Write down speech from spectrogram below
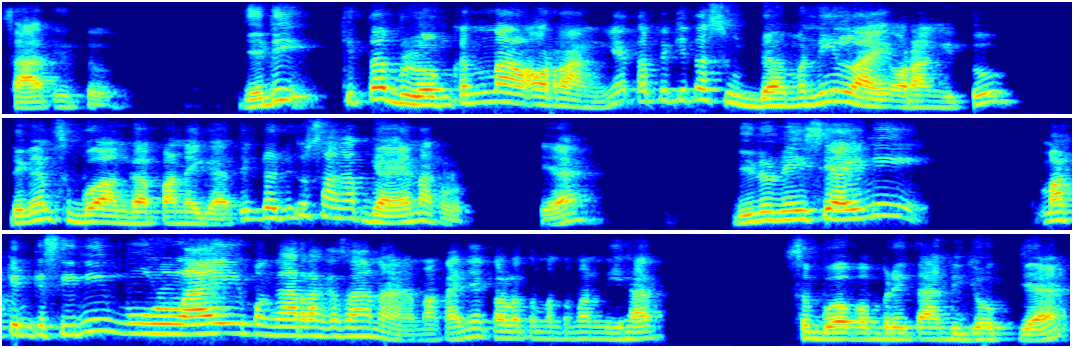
saat itu. Jadi kita belum kenal orangnya, tapi kita sudah menilai orang itu dengan sebuah anggapan negatif dan itu sangat gak enak loh. Ya, di Indonesia ini makin ke sini mulai mengarah ke sana. Makanya kalau teman-teman lihat sebuah pemberitaan di Jogja,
